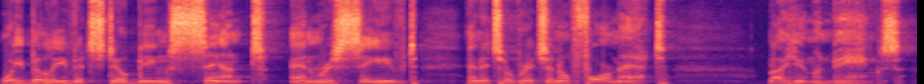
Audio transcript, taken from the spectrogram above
We believe it's still being sent and received in its original format by human beings.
